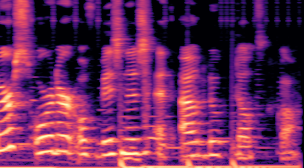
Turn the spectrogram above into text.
Firstorderofbusiness at outlook.com.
